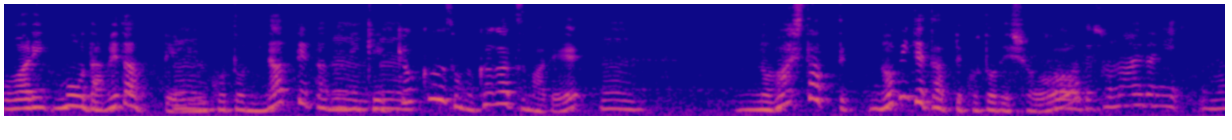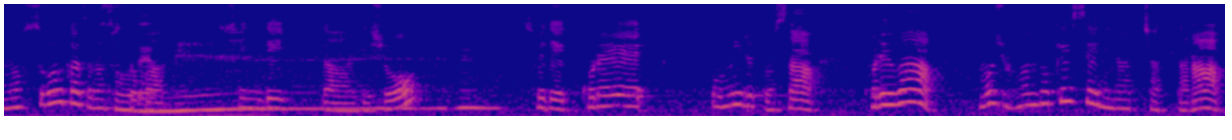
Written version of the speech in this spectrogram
終わりもうダメだっていうことになってたのに、うん。結局その9月までうん伸ばしたって伸びてたってことでしょ？そうでその間にものすごい数の人がね。死んでいったでしょ？それでこれを見るとさこれはもし本土決戦になっちゃったら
